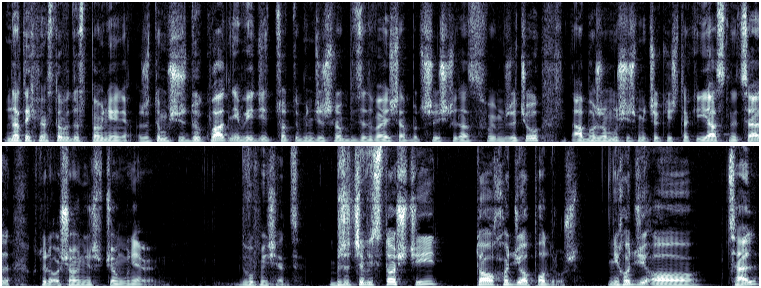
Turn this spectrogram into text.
natychmiastowy do spełnienia, że ty musisz dokładnie wiedzieć, co ty będziesz robić za 20 albo 30 lat w swoim życiu, albo że musisz mieć jakiś taki jasny cel, który osiągniesz w ciągu, nie wiem, dwóch miesięcy. W rzeczywistości to chodzi o podróż. Nie chodzi o cel,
